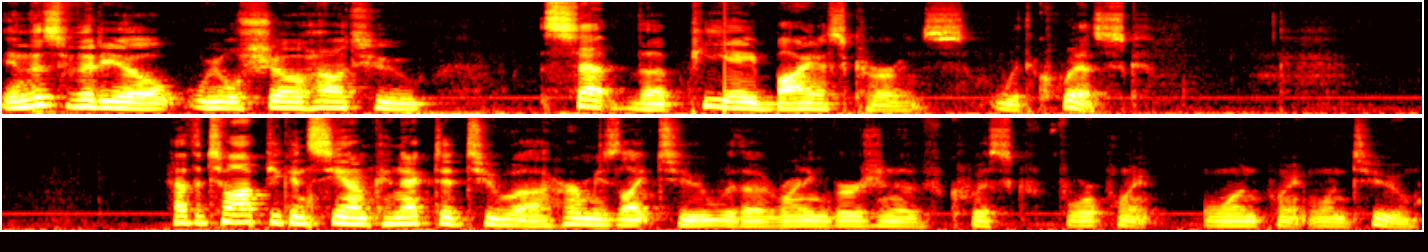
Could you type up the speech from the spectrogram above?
In this video, we will show how to set the PA bias currents with Quisk. At the top, you can see I'm connected to uh, Hermes Lite 2 with a running version of Quisk 4.1.12.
